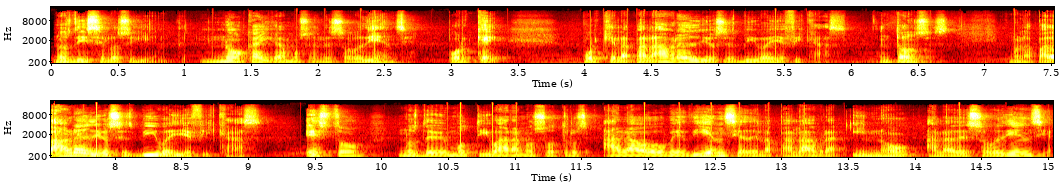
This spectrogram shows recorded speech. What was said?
nos dice lo siguiente, no caigamos en desobediencia. ¿Por qué? Porque la palabra de Dios es viva y eficaz. Entonces, como la palabra de Dios es viva y eficaz, esto nos debe motivar a nosotros a la obediencia de la palabra y no a la desobediencia.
